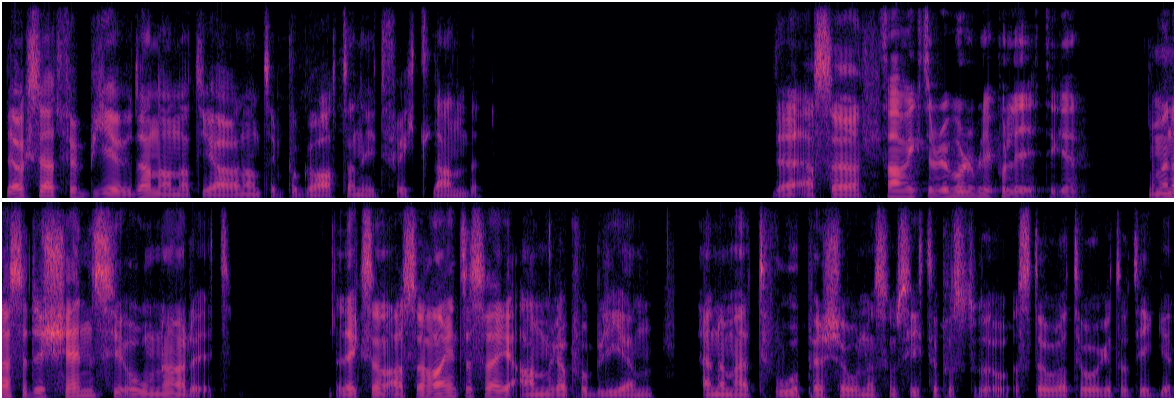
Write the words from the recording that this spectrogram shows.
Det är också att förbjuda någon att göra någonting på gatan i ett fritt land. Det, alltså, Fan Viktor, du borde bli politiker. men alltså det känns ju onödigt. Liksom, alltså har inte Sverige andra problem än de här två personerna som sitter på sto- stora tåget och tigger?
